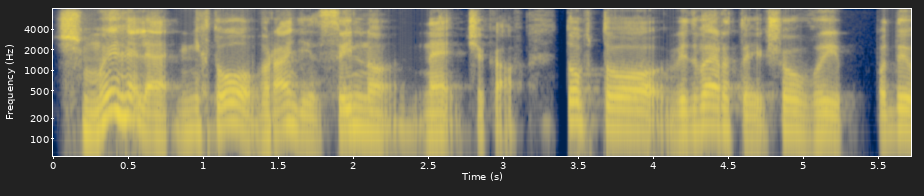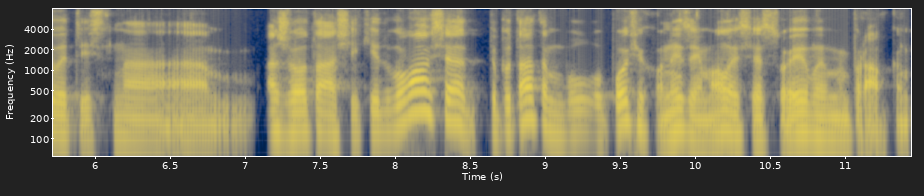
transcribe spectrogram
Шмигеля ніхто в раді сильно не чекав. Тобто, відверто, якщо ви подивитесь на ажіотаж, який відбувався, депутатам було пофіг, вони займалися своїми правками.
